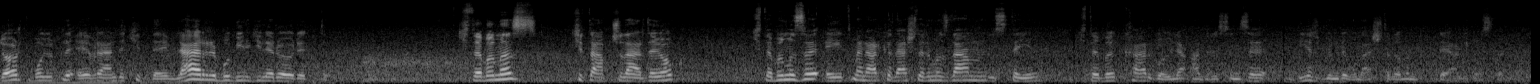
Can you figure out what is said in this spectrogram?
dört boyutlu evrendeki devler bu bilgileri öğretti. Kitabımız kitapçılarda yok. Kitabımızı eğitmen arkadaşlarımızdan isteyin. Kitabı kargo ile adresinize bir günde ulaştıralım değerli dostlarım.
